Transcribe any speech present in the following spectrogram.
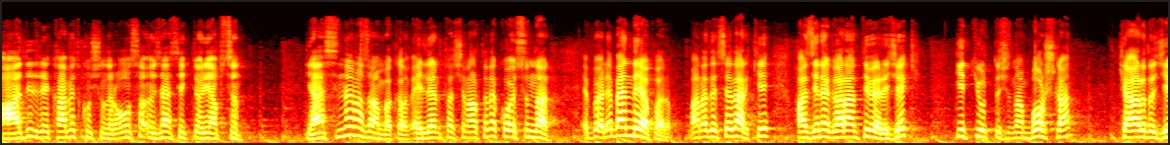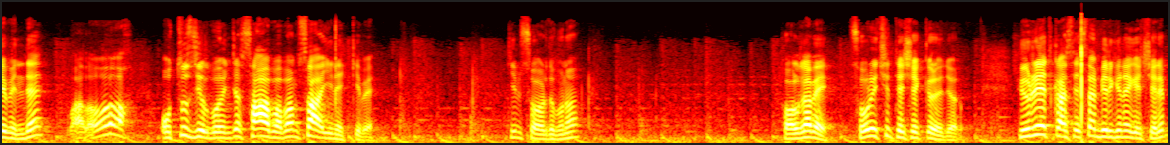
adil rekabet koşulları olsa özel sektör yapsın. Gelsinler o zaman bakalım. Ellerini taşın altına koysunlar. E böyle ben de yaparım. Bana deseler ki hazine garanti verecek. Git yurt dışından borçlan. Kârı da cebinde. Vallahi oh 30 yıl boyunca sağ babam sağ inek gibi. Kim sordu bunu? Tolga Bey. Soru için teşekkür ediyorum. Hürriyet gazetesinden bir güne geçelim.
